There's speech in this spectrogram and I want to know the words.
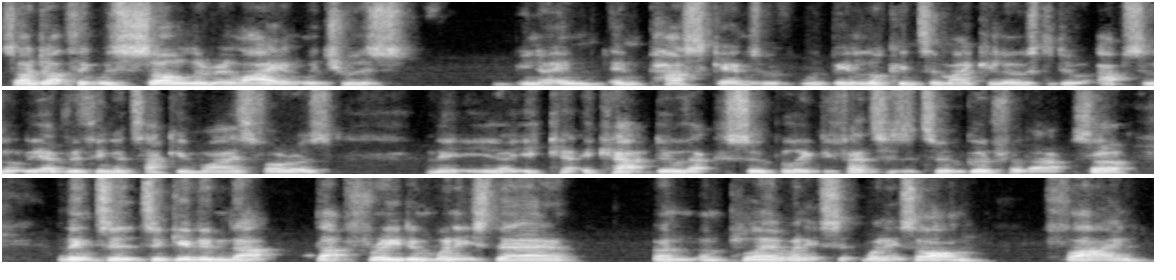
So I don't think we're solely reliant, which was you know in, in past games we've, we've been looking to Mikey Lewis to do absolutely everything attacking wise for us, and it, you know can't, can't do that because Super League defenses are too good for that. So I think to, to give him that that freedom when it's there and, and play when it's when it's on, fine.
